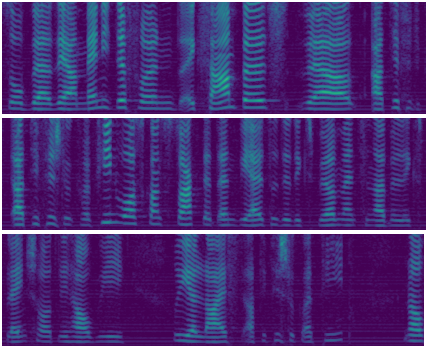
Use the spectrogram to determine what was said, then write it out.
So there are many different examples where artific artificial graphene was constructed, and we also did experiments, and I will explain shortly how we realized artificial graphene. Now,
